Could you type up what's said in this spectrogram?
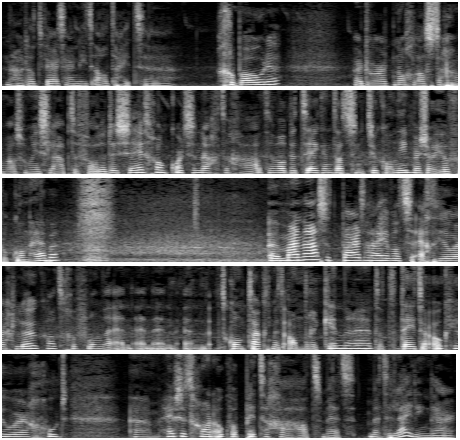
Nou, dat werd haar niet altijd uh, geboden. Waardoor het nog lastiger was om in slaap te vallen. Dus ze heeft gewoon korte nachten gehad. En wat betekent dat ze natuurlijk al niet meer zo heel veel kon hebben. Uh, maar naast het paardrijden, wat ze echt heel erg leuk had gevonden. En, en, en, en het contact met andere kinderen, dat deed er ook heel erg goed. Um, heeft het gewoon ook wel pittig gehad met, met de leiding daar.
